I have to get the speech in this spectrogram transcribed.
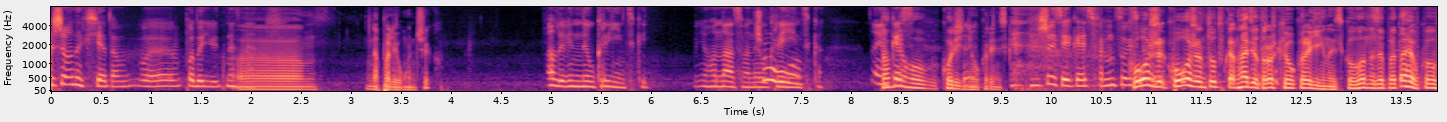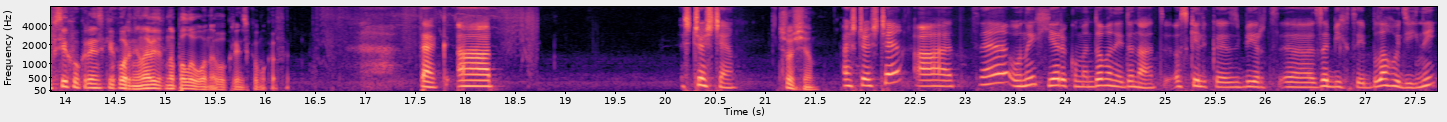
Що, в них ще там е, подають, не знаю. Е, Наполеончик. Але він не український. В нього назва не Чого? українська. Ну, Там в нього коріння українське. щось якесь французьке. Кожен, кожен тут в Канаді трошки українець. Кого не запитає, в кого всіх українські корні, навіть в Наполеона в українському кафе. Так, а що ще? Що ще? А що ще? А це у них є рекомендований донат, оскільки збір е, забіг цей благодійний,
